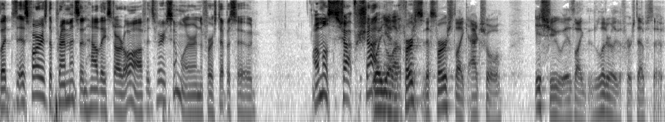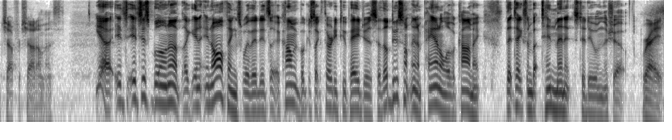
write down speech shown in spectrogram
but as far as the premise and how they start off, it's very similar in the first episode, almost shot for shot. Well, yeah. The first, the first like actual issue is like literally the first episode, shot for shot, almost. Yeah, it's it's just blown up. Like in, in all things with it, it's a comic book. It's like 32 pages, so they'll do something in a panel of a comic that takes them about 10 minutes to do in the show. Right.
